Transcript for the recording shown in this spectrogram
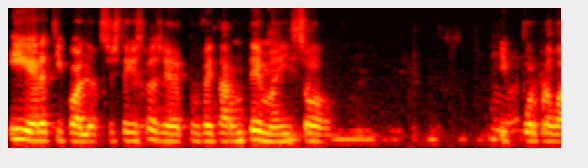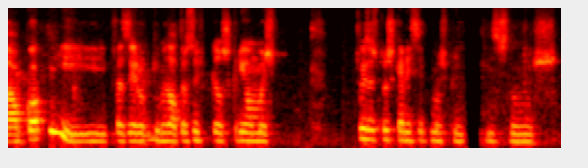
E era tipo, olha, vocês têm as coisas, é aproveitar um tema e só e pôr para lá o copy e fazer aqui umas alterações porque eles queriam umas depois as pessoas querem sempre umas pintices de uns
